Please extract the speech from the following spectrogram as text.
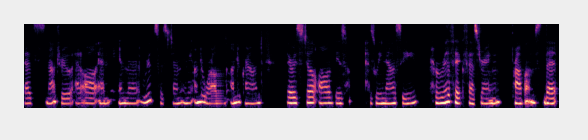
that's not true at all. And in the root system, in the underworld, underground, there is still all of these, as we now see, horrific festering problems that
